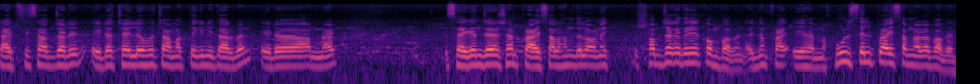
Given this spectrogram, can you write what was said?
টাইপ সি চার্জারের এটা চাইলে হচ্ছে আমার থেকে নিতে পারবেন। এটা আপনার সেকেন্ড জেনারেশন প্রাইস আলহামদুলিল্লাহ অনেক, সব জায়গা থেকে কম পাবেন। একদম হোলসেল প্রাইস আপনারা পাবেন।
